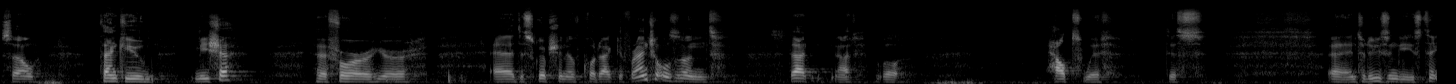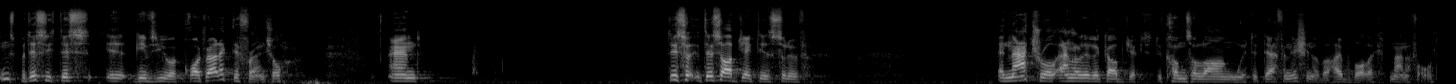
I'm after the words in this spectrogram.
So thank you, Misha, uh, for your uh, description of quadratic differentials, and that, that will helps with this uh, introducing these things. But this, is, this gives you a quadratic differential, and this, this object is sort of a natural analytic object that comes along with the definition of a hyperbolic manifold.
